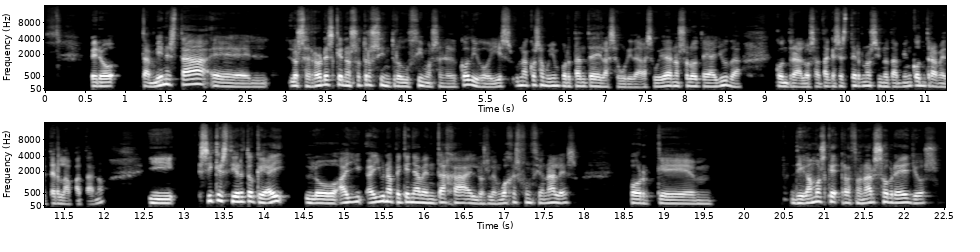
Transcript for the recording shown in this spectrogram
pero también está el, los errores que nosotros introducimos en el código y es una cosa muy importante de la seguridad. La seguridad no solo te ayuda contra los ataques externos, sino también contra meter la pata, ¿no? Y sí que es cierto que hay, lo, hay, hay una pequeña ventaja en los lenguajes funcionales porque digamos que razonar sobre ellos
